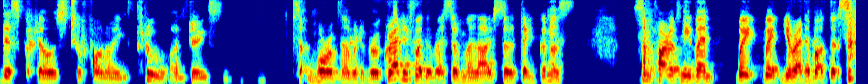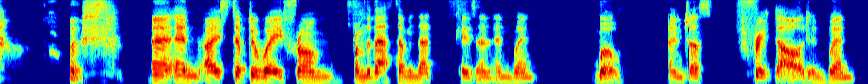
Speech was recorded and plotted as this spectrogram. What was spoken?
this close to following through on doing more of that I would have regretted for the rest of my life. So thank goodness, some part of me went, "Wait, wait, you're right about this." and I stepped away from from the bathtub in that case and, and went, whoa, and just freaked out and went,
